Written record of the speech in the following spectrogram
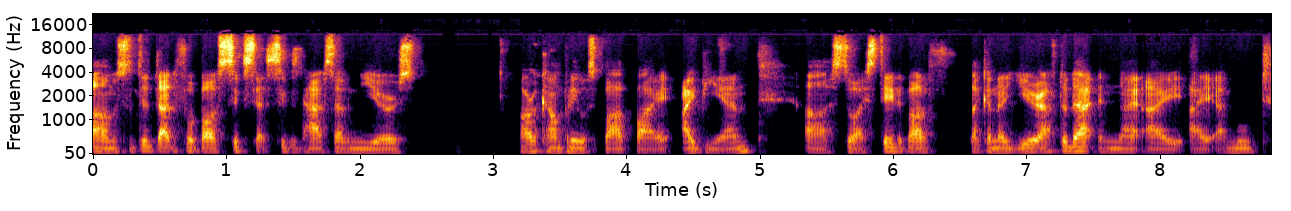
Um, so did that for about six, six and a half, seven years. Our company was bought by IBM, uh, so I stayed about like another year after that, and I I, I moved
